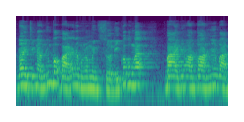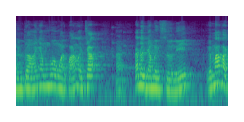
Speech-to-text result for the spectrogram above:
Đây chính là những bộ bài đã được mình xử lý qua công nghệ. Bài thì hoàn toàn như bài bình thường, anh em mua ngoài quán, ngoài chợ. Đấy. đã được nhà mình xử lý cái mã vạch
